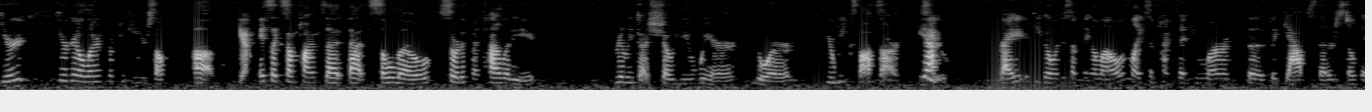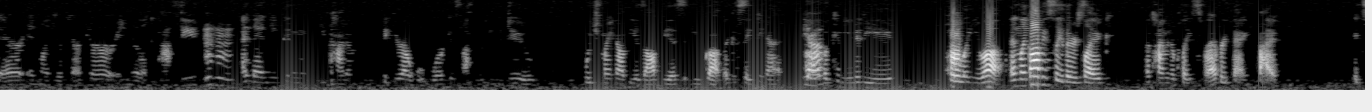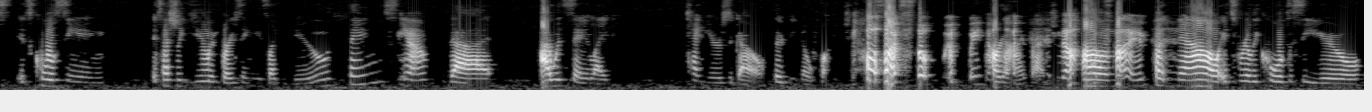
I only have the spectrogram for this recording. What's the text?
you're you're gonna learn from picking yourself up. Yeah. it's like sometimes that that solo sort of mentality really does show you where your your weak spots are Yeah. too. Right? If you go into something alone, like sometimes then you learn the the gaps that are still there in like your character or in your like capacity, Mm-hmm. and then you can you kind of figure out what work is left for you to do, which might not be as obvious if you've got like a safety net Yeah. of a community pulling you up. And like obviously there's like a time and a place for everything, but it's it's cool seeing especially you embracing these like new things Yeah. that I would say like ten years ago there'd be no fucking chance. Oh, absolutely Pardon not. my French. No, Um, fine. But now it's really cool to see you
